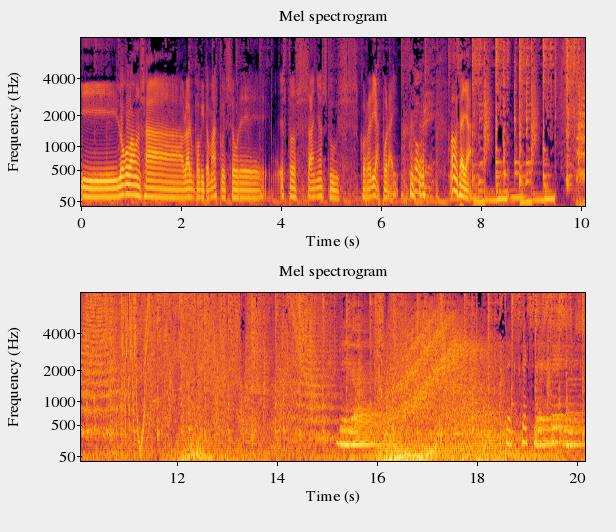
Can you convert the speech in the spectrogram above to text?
y luego vamos a hablar un poquito más pues sobre estos años, tus correrías por ahí. Vamos allá. Sex, sex, sex, sex.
